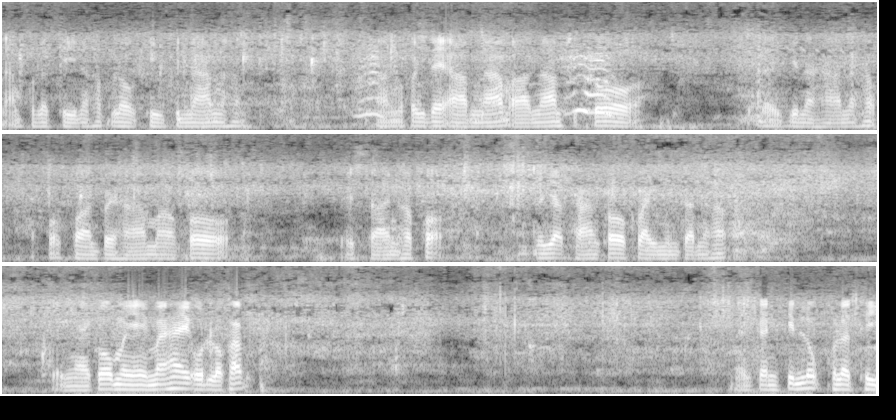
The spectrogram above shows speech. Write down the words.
น้ำคนละทีนะครับ เราคิวกินน้ำนะครับ มันก็จะได้อาบน้ำอาบน้ำเสร็จก็ได้กินอาหารนะครับเพราะก่อนไปหามาก็ไปสายนะครับ เพราะระยะทางก็ไกลเหมือนกันนะครับยังไงก็ไม่ไม่ให้อดหรอกครับในกันกินลูกคนละที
